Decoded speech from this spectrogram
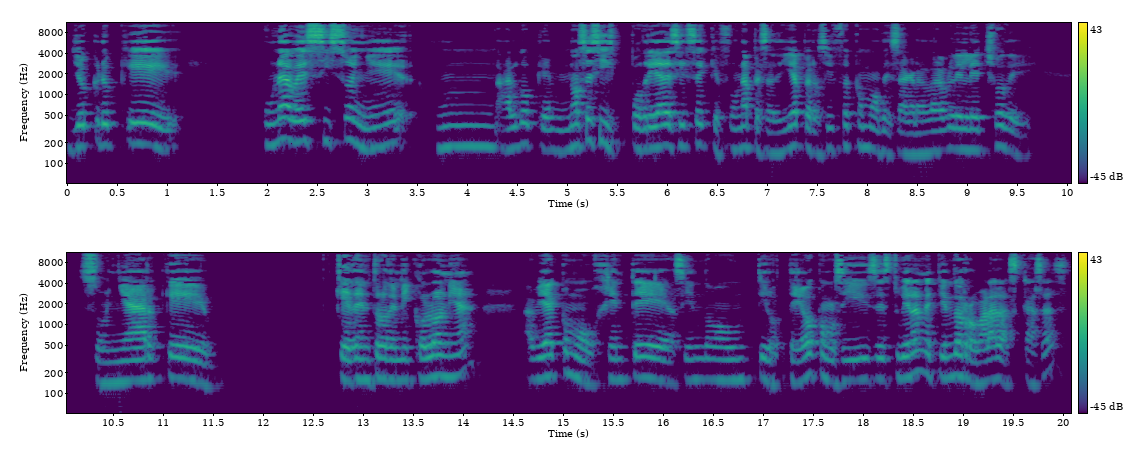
Yo creo que una vez sí soñé un, algo que no sé si podría decirse que fue una pesadilla, pero sí fue como desagradable el hecho de soñar que, que dentro de mi colonia había como gente haciendo un tiroteo, como si se estuvieran metiendo a robar a las casas.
